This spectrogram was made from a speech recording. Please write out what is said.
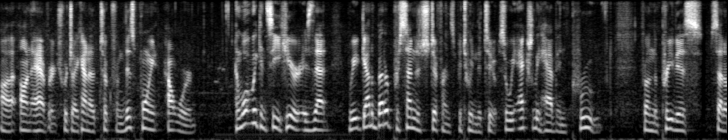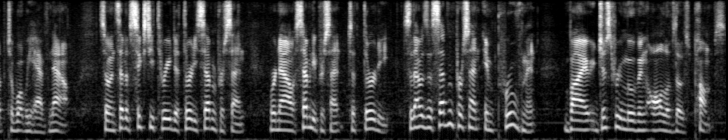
uh, on average, which I kind of took from this point outward. And what we can see here is that we got a better percentage difference between the two. So we actually have improved from the previous setup to what we have now. So instead of 63 to 37%, we're now 70% to 30. So that was a 7% improvement by just removing all of those pumps.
